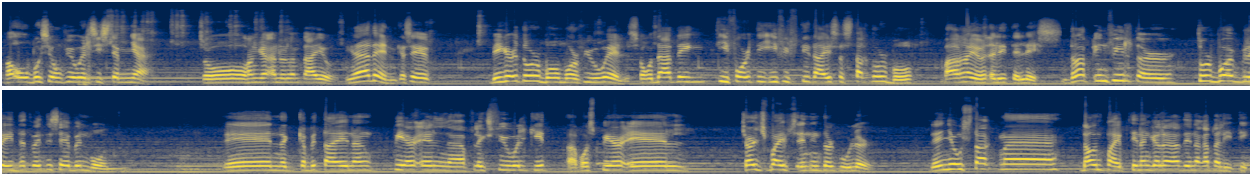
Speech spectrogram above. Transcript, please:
maubos yung fuel system niya. So hanggang ano lang tayo. Tingnan natin kasi bigger turbo, more fuel. So dating E40, E50 tayo sa stock turbo, baka ngayon a little less. Drop-in filter, turbo upgrade na 27 won. Then nagkabit tayo ng PRL na flex fuel kit, tapos PRL charge pipes and intercooler. Then yung stock na downpipe, tinanggalan natin ng catalytic.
